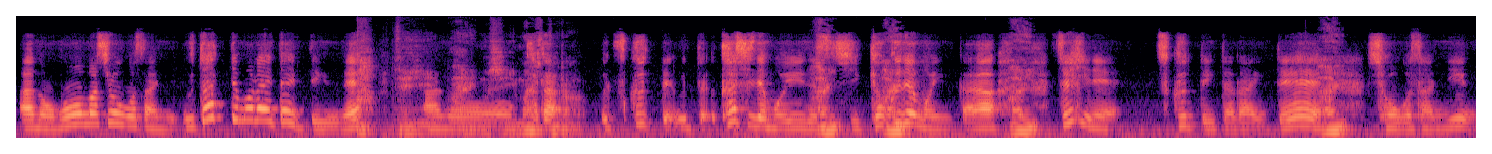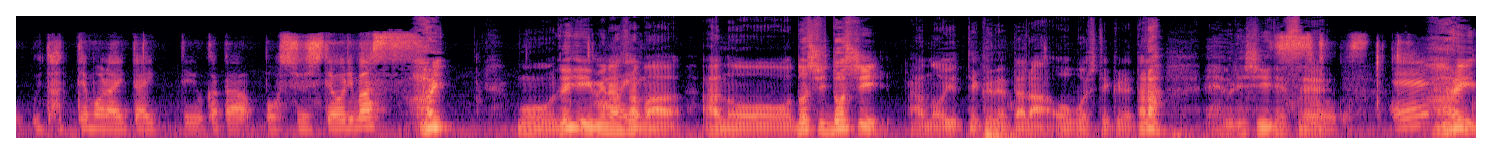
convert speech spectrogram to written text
あの本間翔吾さんに歌ってもらいたいっていうねあのはい、作って歌歌詞でもいいですし、はい。曲でもいいから、はい、ぜひね作っていただいてはい、翔吾さんに歌ってもらいたいっていう方募集しております。はい。もうぜひ皆様、あのどしどしあの言ってくれたら応募してくれたら、えー嬉しいです。そう。ですね。はい。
